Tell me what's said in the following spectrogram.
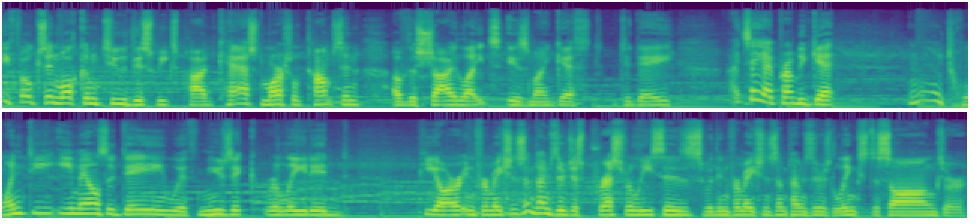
Hey, folks, and welcome to this week's podcast. Marshall Thompson of the Chi-Lites is my guest today. I'd say I probably get mm, 20 emails a day with music related PR information. Sometimes they're just press releases with information, sometimes there's links to songs or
